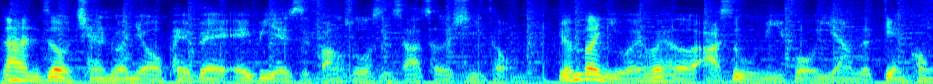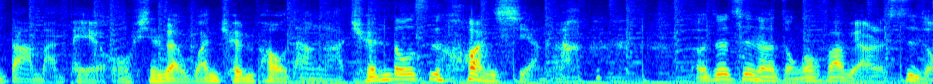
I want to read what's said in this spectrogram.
但只有前轮有配备 ABS 防锁式刹车系统。原本以为会和 R 四五 V4 一样的电控大满配哦，现在完全泡汤啊，全都是幻想啊。而这次呢，总共发表了四种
